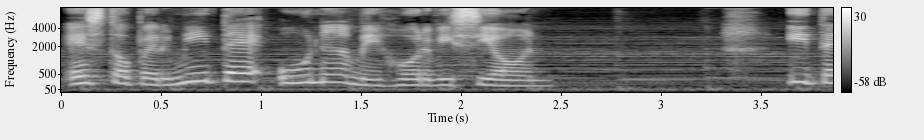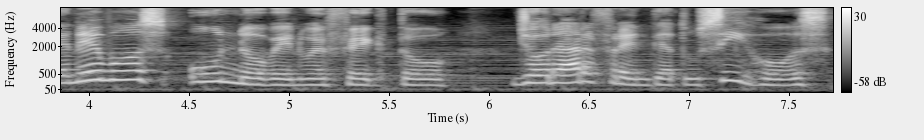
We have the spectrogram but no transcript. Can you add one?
esto permite una mejor visión. Y tenemos un noveno efecto. Llorar frente a tus hijos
